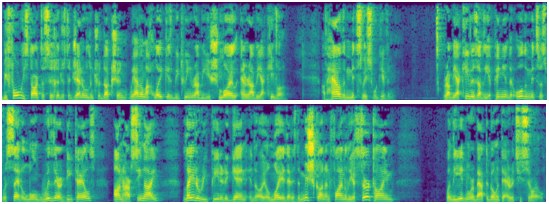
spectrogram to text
Before we start the Sikha, just a general introduction. We have a machloikis between Rabbi Yishmael and Rabbi Akiva of how the mitzvahs were given. Rabbi Akiva is of the opinion that all the mitzvahs were said along with their details on Har Sinai, later repeated again in the Oil Moed, that is the Mishkan, and finally a third time when the Yidden were about to go into Eretz Yisrael.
